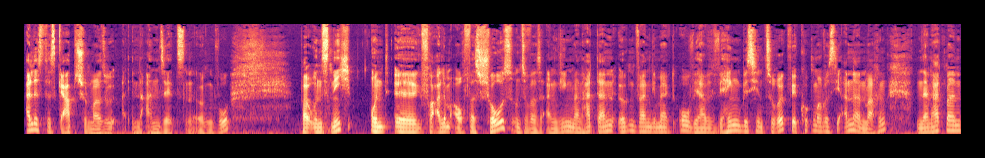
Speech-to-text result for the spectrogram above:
alles das gab es schon mal so in Ansätzen irgendwo. Bei uns nicht. Und äh, vor allem auch was Shows und sowas anging, man hat dann irgendwann gemerkt, oh, wir, wir hängen ein bisschen zurück, wir gucken mal, was die anderen machen. Und dann hat man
